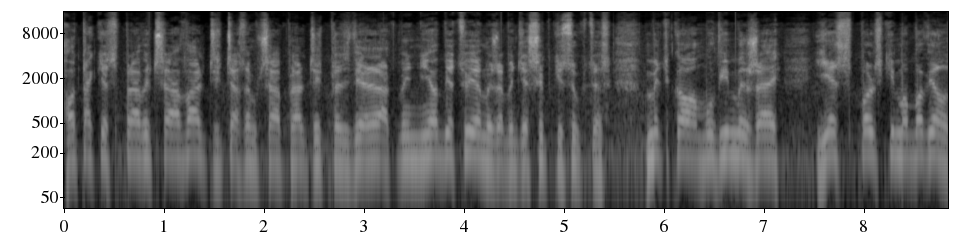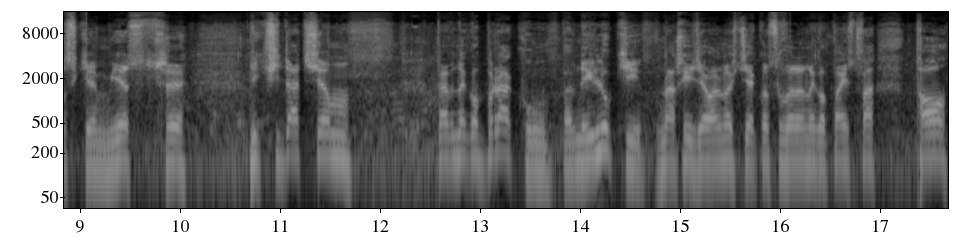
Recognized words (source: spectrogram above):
o takie sprawy trzeba walczyć. Czasem trzeba walczyć przez wiele lat. My nie obiecujemy, że będzie szybki sukces. My tylko mówimy, że jest polskim obowiązkiem, jest e, likwidacją pewnego braku, pewnej luki w naszej działalności jako suwerennego państwa to,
